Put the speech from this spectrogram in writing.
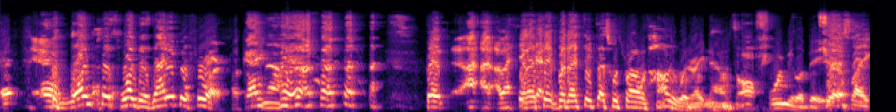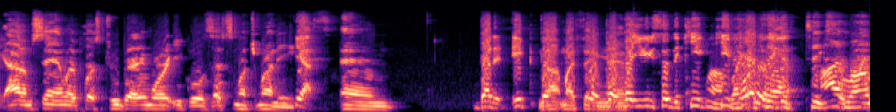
and one plus one does not equal four. Okay. No. but I, I, I think But I that, think, but I think that's what's wrong with Hollywood right now. It's all formula based. Sure. It's like Adam Sandler plus Drew Barrymore equals this much money, yes, and but it, it but, not my thing. but, man. but you said the key Well, key like I formula. think it takes I the love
